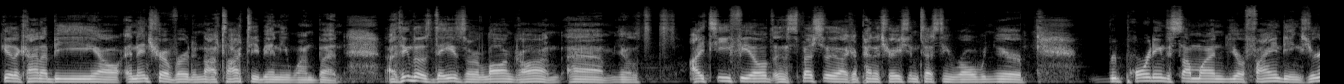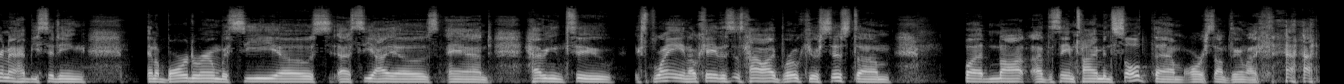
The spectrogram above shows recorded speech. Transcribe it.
get to kind of be, you know, an introvert and not talk to anyone. But I think those days are long gone. Um, you know, IT field and especially like a penetration testing role when you're reporting to someone your findings, you're going to be sitting in a boardroom with CEOs, uh, CIOs, and having to explain, okay, this is how I broke your system but not at the same time insult them or something like that.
